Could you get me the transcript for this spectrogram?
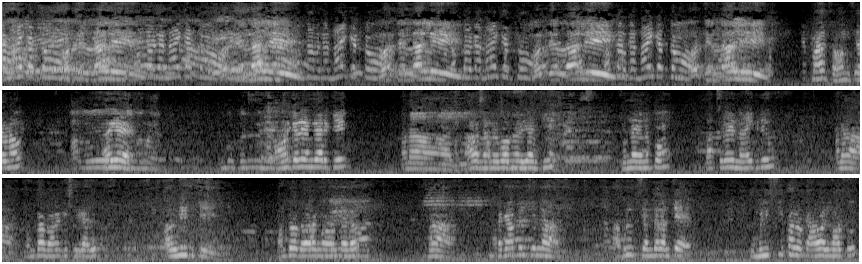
నాయకత్వం వర్ధిల్లాలి నాయకత్వం వర్ధిల్లాలి నాయకత్వం వర్ధిల్లాలి నాయకత్వం నాయకత్వం అలాగే పవన్ కళ్యాణ్ గారికి మన నారా చంద్రబాబు నాయుడు గారికి ఉన్న వినపం నచ్చలేని నాయకుడు మన మమతా రామకృష్ణ గారు అవినీతికి ఎంతో దూరంగా ఉంటాడు. మా అనకాపల్లి జిల్లా అభివృద్ధి చెందాలంటే మున్సిపల్ కావాలి మాకు.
